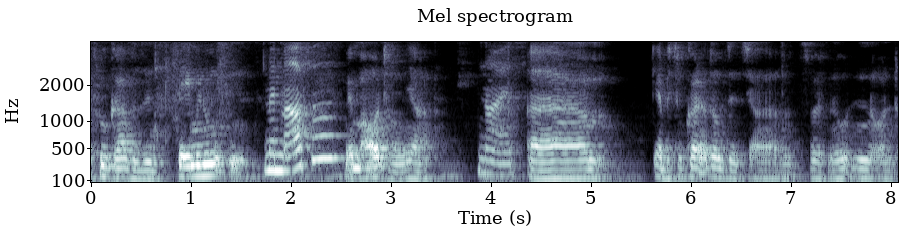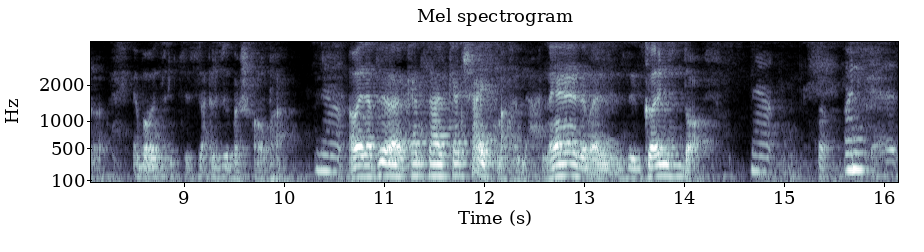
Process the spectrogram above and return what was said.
Flughafen sind es zehn Minuten. Mit dem Auto? Mit dem Auto, ja. Nice. Ähm, ja, bis zum Kölner Dom sind es ja also zwölf Minuten und äh, ja, bei uns ist es alles überschaubar. Ja, Aber dafür kannst du halt keinen Scheiß machen da, ne? Weil Köln ist ein Dorf. Ja. Und äh,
